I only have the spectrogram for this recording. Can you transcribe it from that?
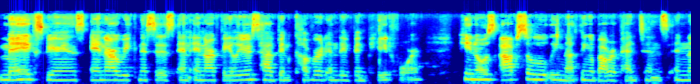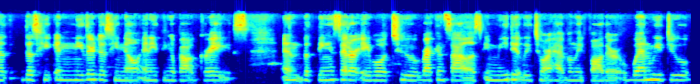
may experience in our weaknesses and in our failures have been covered and they've been paid for. He knows absolutely nothing about repentance and does he and neither does he know anything about grace and the things that are able to reconcile us immediately to our heavenly Father when we do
